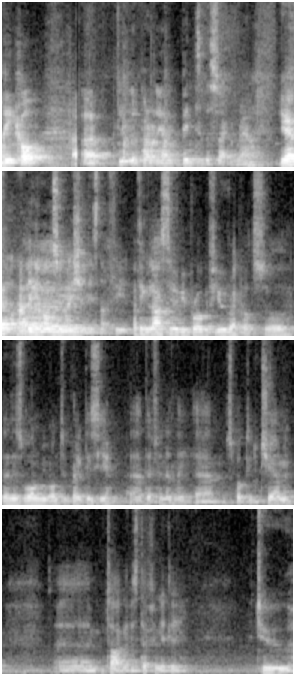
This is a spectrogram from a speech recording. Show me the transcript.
League Cup. Uh, Fleetwood apparently haven't been to the second round. Yeah. How big a um, motivation is that for you? I think last year we broke a few records, so that is one we want to break this year, uh, definitely. Um, spoke to the chairman. Um, target is definitely to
